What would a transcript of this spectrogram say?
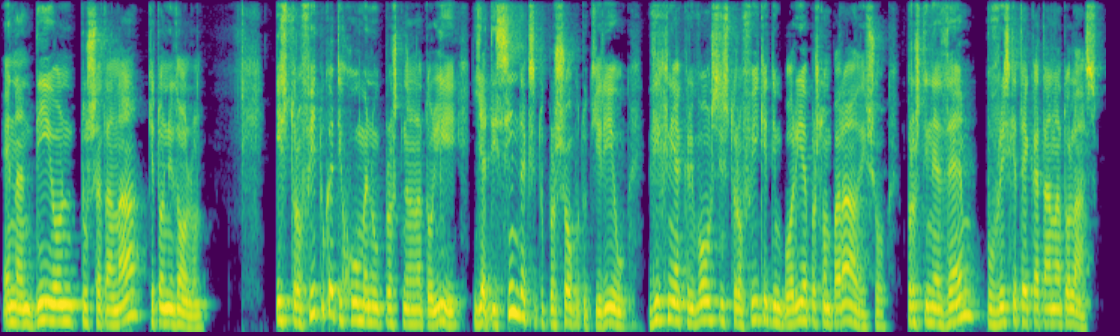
εναντίον του σατανά και των ειδόλων. Η στροφή του κατηχούμενου προς την Ανατολή για τη σύνταξη του προσώπου του Κυρίου δείχνει ακριβώς τη στροφή και την πορεία προς τον Παράδεισο, προς την Εδέμ που βρίσκεται κατά Ανατολάς.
